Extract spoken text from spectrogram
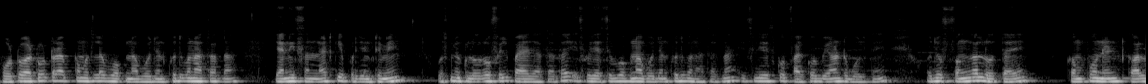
फोटोआटोट्रॉफ का मतलब वो अपना भोजन खुद बनाता था यानी सनलाइट की प्रजेंट में उसमें क्लोरोफिल पाया जाता था इस वजह से वो अपना भोजन खुद बनाता था इसलिए इसको फाइकोबियांट बोलते हैं और जो फंगल होता है कंपोनेंट कॉल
